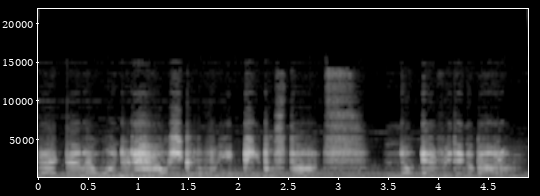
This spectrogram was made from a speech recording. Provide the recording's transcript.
Back then, I wondered how he could read people's thoughts know everything about them.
